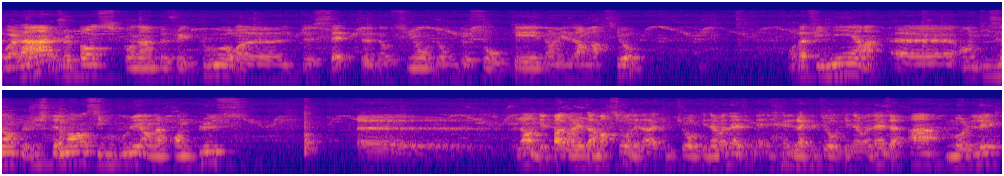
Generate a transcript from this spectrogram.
voilà, je pense qu'on a un peu fait le tour de cette notion donc de soke dans les arts martiaux. On va finir en disant que justement, si vous voulez en apprendre plus là on n'est pas dans les arts martiaux, on est dans la culture okinawanaise, mais la culture okinawanaise a modelé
